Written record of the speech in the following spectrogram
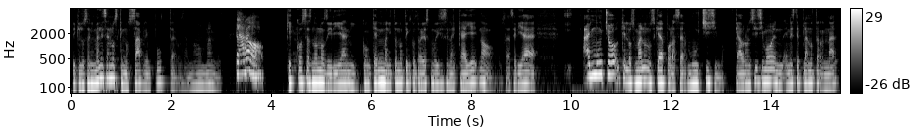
de que los animales sean los que nos hablen, puta, o sea, no mames. Claro. ¿Qué cosas no nos dirían y con qué animalito no te encontrarías, como dices, en la calle? No, o sea, sería... Hay mucho que los humanos nos queda por hacer, muchísimo, cabroncísimo en, en este plano terrenal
